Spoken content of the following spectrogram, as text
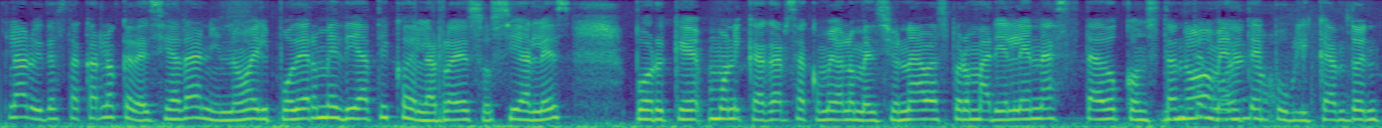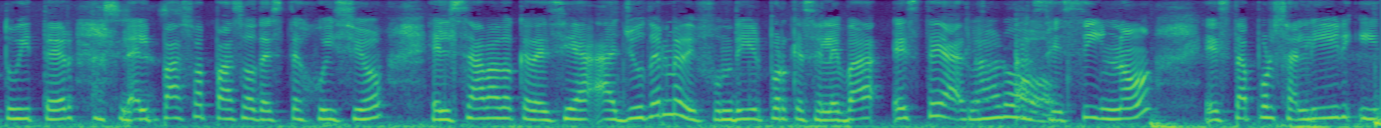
Claro, y destacar lo que decía Dani, ¿no? El poder mediático de las redes sociales, porque Mónica Garza, como ya lo mencionabas, pero María Elena ha estado constantemente No, bueno. publicando en Twitter Así el es. paso a paso de este juicio. El sábado que decía, ayúdenme a difundir porque se le va, este Claro. asesino está por salir y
